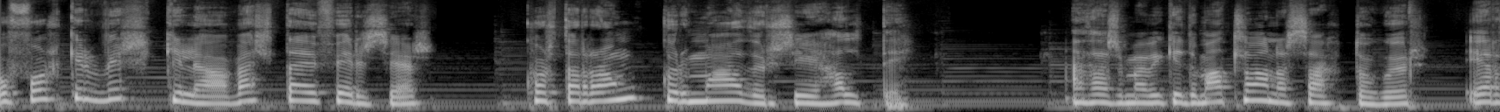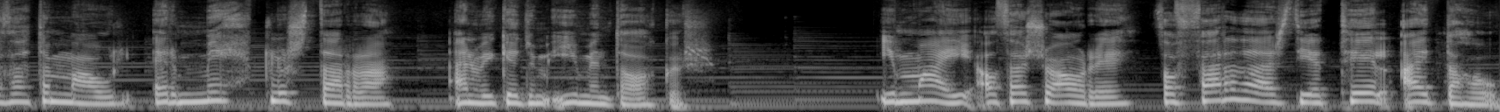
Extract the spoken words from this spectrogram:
og fólk er virkilega veltaði fyrir sér hvort að rángur maður sé í haldi. En það sem við getum allavega sagt okkur er að þetta mál er miklu starra en við getum ímyndað okkur. Í mæ á þessu ári þá ferðaðist ég til Idaho,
